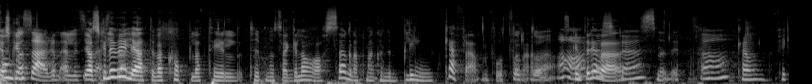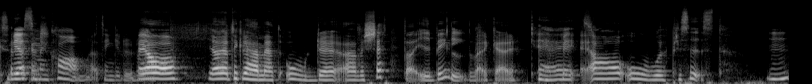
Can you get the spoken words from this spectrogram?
jag skulle, konserten eller Jag skulle vilja att det var kopplat till typ något glasögon, att man kunde blinka fram fotona. Foto. Ja, Ska inte det vara det. smidigt? Ja. Kan fixa det, är som en kamera, tänker du då? Ja, ja, jag tycker det här med att ordöversätta i bild verkar... Eh, ja, oprecist. Mm,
